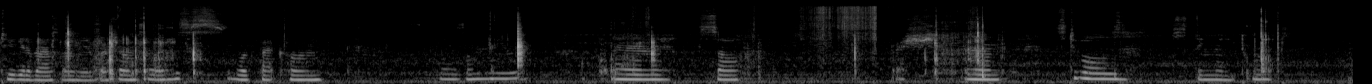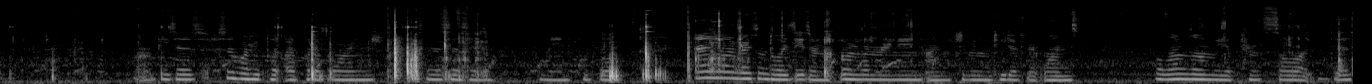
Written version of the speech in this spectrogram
to get a bath, so I need a brush on, so I just look back home. And soft brush. And it's two balls, just thing that he tore uh, pieces. This is where he put I put his orange. And this is his main food And you want to bring some toys. These are not the ones I'm bringing. I'm actually bringing two different ones. Well, one's going to be a pencil like this.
